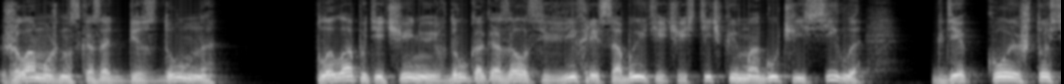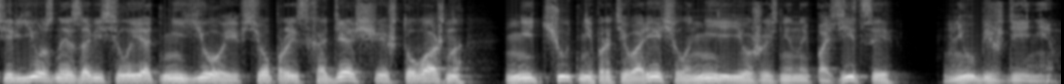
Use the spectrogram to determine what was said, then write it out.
Жила, можно сказать, бездумно, плыла по течению и вдруг оказалась в вихре событий, частичкой могучей силы, где кое-что серьезное зависело и от нее, и все происходящее, что важно, ничуть не противоречило ни ее жизненной позиции, ни убеждениям.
